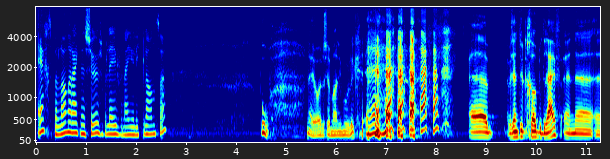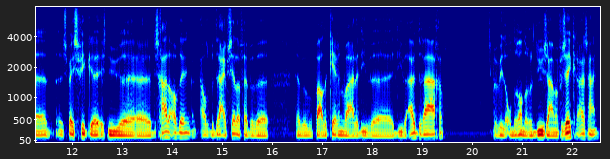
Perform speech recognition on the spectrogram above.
echt belangrijk in de servicebeleving naar jullie klanten? Poeh. Nee hoor, dat is helemaal niet moeilijk. Eh, we zijn natuurlijk een groot bedrijf en eh, eh, specifiek is nu de schadeafdeling. Als bedrijf zelf hebben we, hebben we bepaalde kernwaarden die we, die we uitdragen. We willen onder andere een duurzame verzekeraar zijn.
